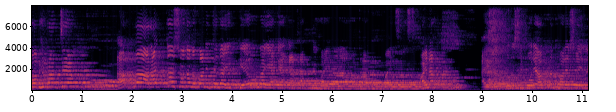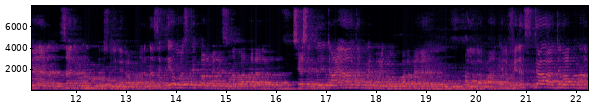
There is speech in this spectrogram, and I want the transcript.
গভীর রাজ্যে, আপনার আত্মীয় নাই, কেউ নাই, একা একা থাকতে হয় না, হঠাৎ বাই চান্স হয় না। আপনার ঘরে কোন শুইলেন আপনার কাছে কেউ পারবে না দুইটা আপনি পারবেন আল্লাহ পাকের ফেরেস্তা যেন আপনার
